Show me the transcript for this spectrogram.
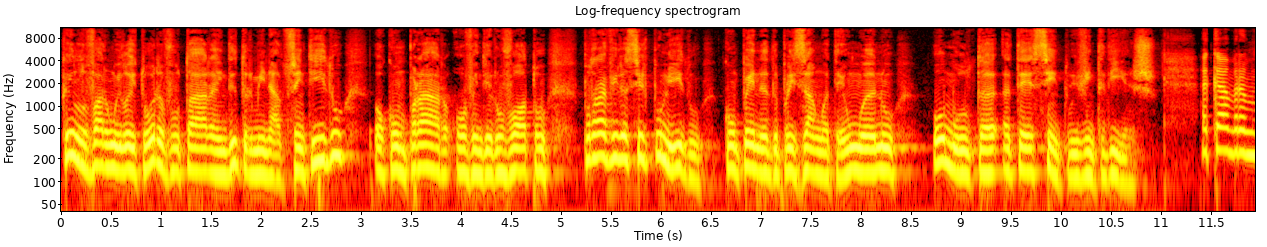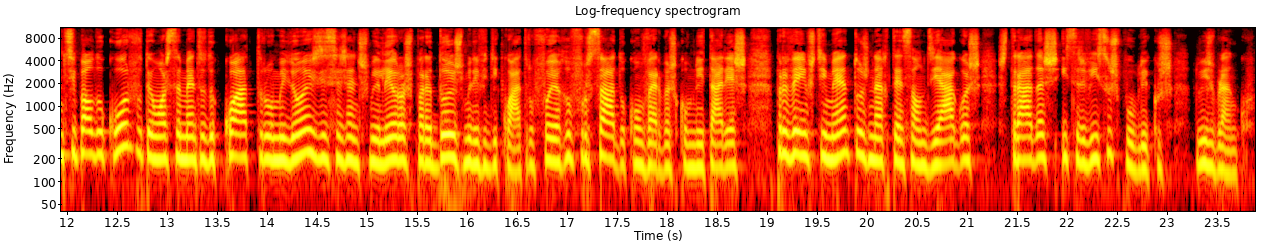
quem levar um eleitor a votar em determinado sentido, ou comprar ou vender o voto, poderá vir a ser punido com pena de prisão até um ano ou multa até 120 dias. A Câmara Municipal do Corvo tem um orçamento de 4 milhões e 600 mil euros para 2024. Foi reforçado com verbas comunitárias. Prevê investimentos na retenção de águas, estradas e serviços públicos. Luís Branco.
